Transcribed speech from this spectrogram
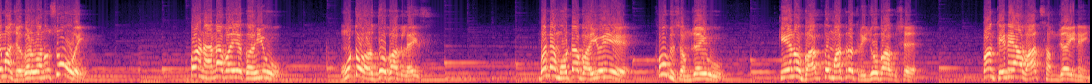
એમાં ઝઘડવાનું શું હોય? પણ નાના ભાઈએ કહ્યું, હું તો અડધો ભાગ લઈશ. બંને મોટા ભાઈઓએ ખૂબ સમજાવ્યું કે એનો ભાગ તો માત્ર ત્રીજો ભાગ છે, પણ તેને આ વાત સમજાઈ નહીં.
